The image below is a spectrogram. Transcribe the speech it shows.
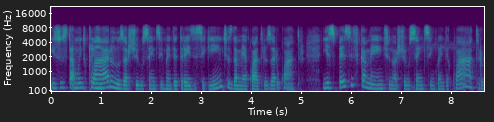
Isso está muito claro nos artigos 153 e seguintes da 6404. E especificamente no artigo 154,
